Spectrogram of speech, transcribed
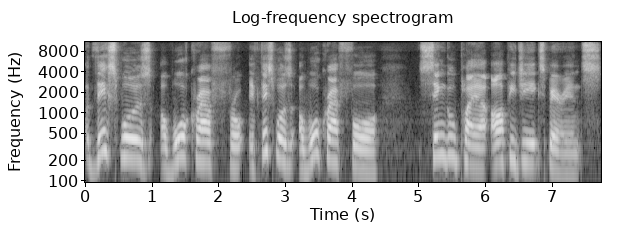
this was a Warcraft for if this was a Warcraft for single player RPG experience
